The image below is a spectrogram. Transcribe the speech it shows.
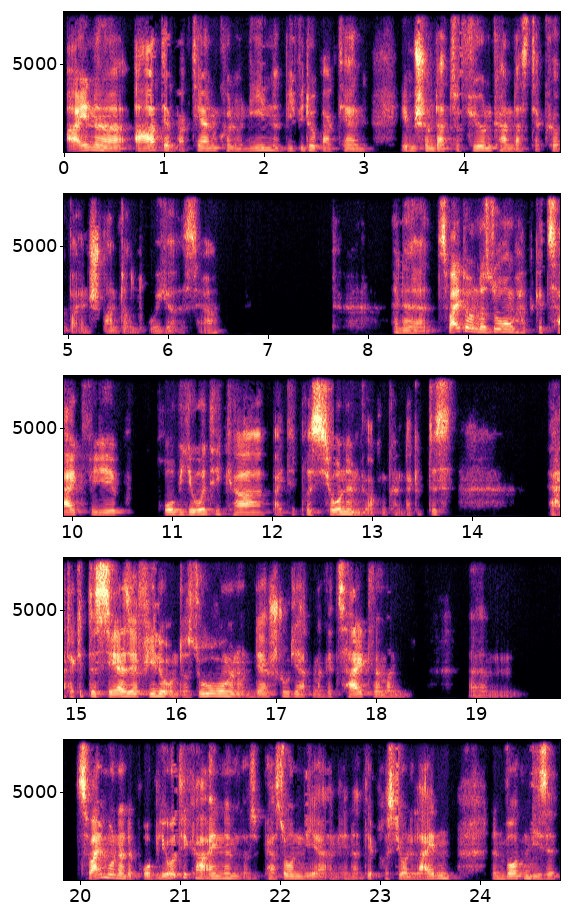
eine Art der Bakterienkolonien, Bifidobakterien, eben schon dazu führen kann, dass der Körper entspannter und ruhiger ist, ja. Eine zweite Untersuchung hat gezeigt, wie Probiotika bei Depressionen wirken können. Da gibt es, ja, da gibt es sehr, sehr viele Untersuchungen und in der Studie hat man gezeigt, wenn man ähm, zwei Monate Probiotika einnimmt, also Personen, die an einer Depression leiden, dann wurden diese,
